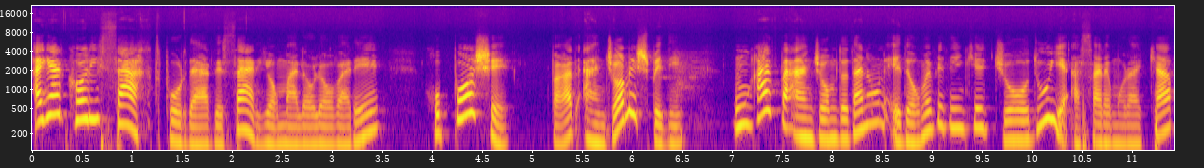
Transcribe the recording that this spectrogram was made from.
اگر کاری سخت پردردسر یا ملال آوره خب باشه فقط انجامش بدین. اونقدر به انجام دادن اون ادامه بدین که جادوی اثر مرکب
